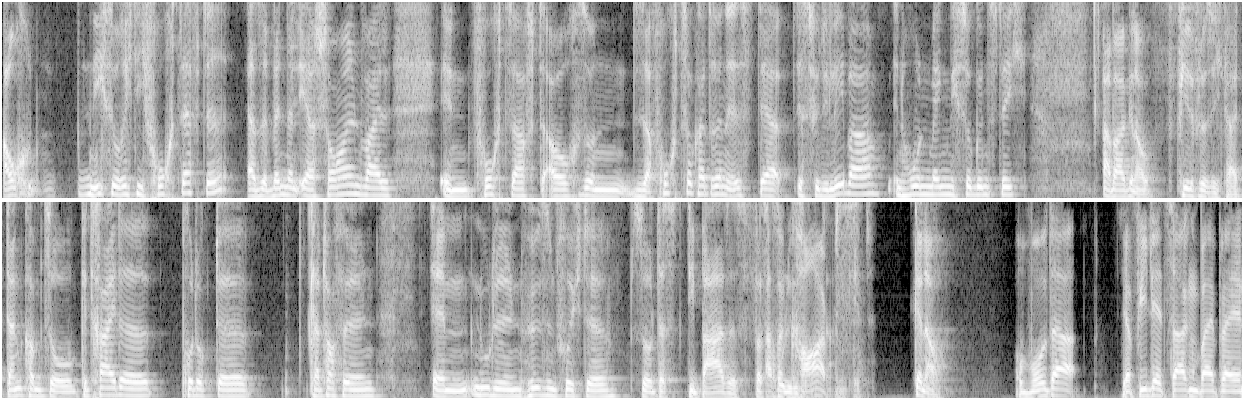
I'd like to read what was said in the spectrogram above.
Auch nicht so richtig Fruchtsäfte, also wenn dann eher Schorlen, weil in Fruchtsaft auch so ein dieser Fruchtzucker drin ist, der ist für die Leber in hohen Mengen nicht so günstig. Aber genau, viel Flüssigkeit. Dann kommt so Getreideprodukte, Kartoffeln, ähm, Nudeln, Hülsenfrüchte, so das die Basis, was also Carbs. Angeht. Genau. Obwohl da ja, viele jetzt sagen bei, bei,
